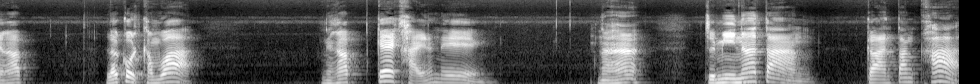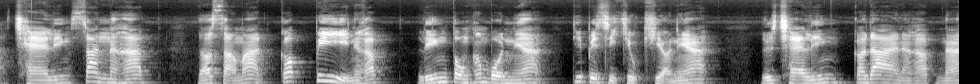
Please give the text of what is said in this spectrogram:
นะครับ แล้วกดคำว่า นะครับ แก้ไขนั่นเองนะฮะจะมีหน้าต่างการตั้งค่าแชร์ลิงก์สั้นนะครับ เราสามารถ Copy นะครับลิงก์ตรงข้างบนเนี้ยที่เป็นสีเขียวๆเนี้ยหรือแชร์ลิงก์ก็ได้นะครับนะ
